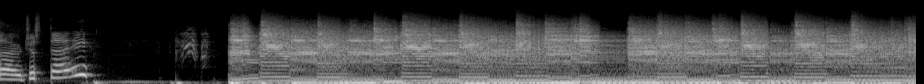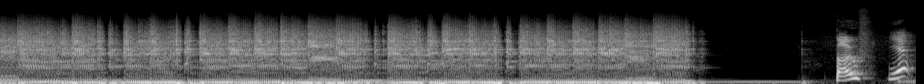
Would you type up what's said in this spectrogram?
So just dirty. Both? Yep.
